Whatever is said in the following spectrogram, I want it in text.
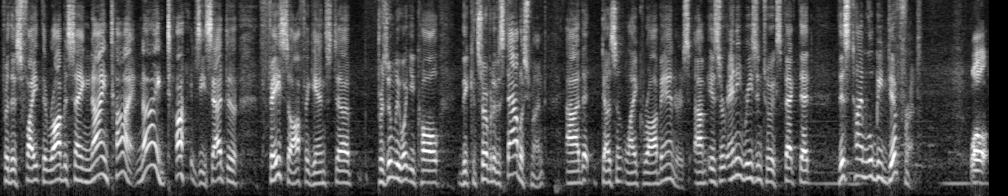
for this fight that Rob is saying nine times, nine times he's had to face off against uh, presumably what you call the conservative establishment uh, that doesn't like Rob Anders. Um, is there any reason to expect that this time will be different? Well,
